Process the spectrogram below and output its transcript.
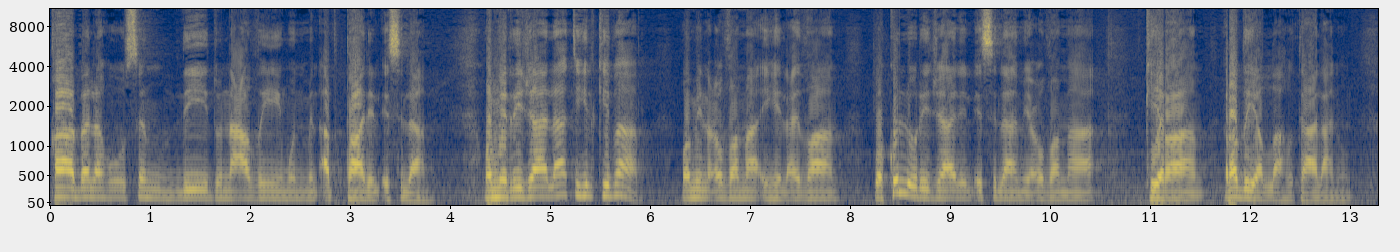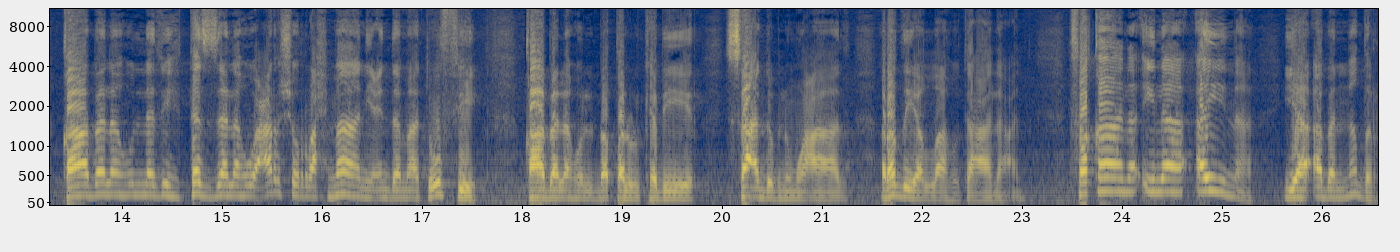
قابله صنديد عظيم من أبطال الإسلام ومن رجالاته الكبار ومن عظمائه العظام وكل رجال الإسلام عظماء كرام رضي الله تعالى عنهم. قابله الذي اهتز له عرش الرحمن عندما توفي. قابله البطل الكبير سعد بن معاذ رضي الله تعالى عنه. فقال إلى أين يا أبا النضر؟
